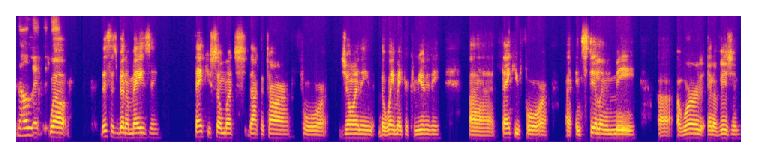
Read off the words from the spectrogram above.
No limits. Well, this has been amazing. Thank you so much, Dr. Tara, for joining the Waymaker community. Uh, thank you for uh, instilling in me uh, a word and a vision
